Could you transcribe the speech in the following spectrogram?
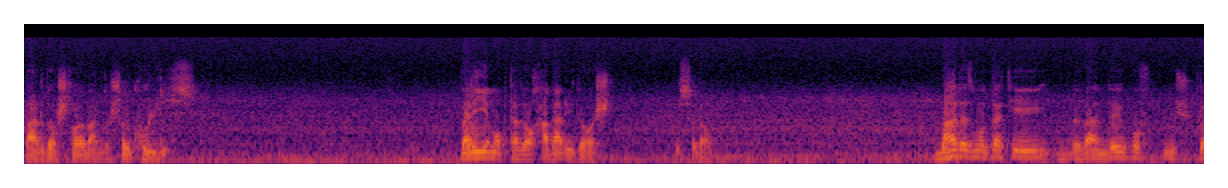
برداشت ها برداشت های کلی است. ولی یه مبتدا خبری داشت به بعد از مدتی به بنده گفت که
